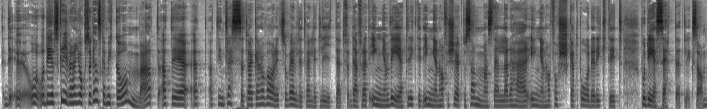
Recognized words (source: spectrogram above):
det, och, och, det skriver han ju också ganska mycket om, va? Att, att, det, att, att intresset verkar ha varit så väldigt, väldigt litet för, därför att ingen vet riktigt, ingen har försökt att sammanställa det här, ingen har forskat på det riktigt på det sättet liksom.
